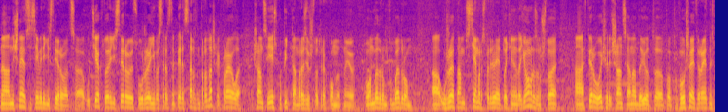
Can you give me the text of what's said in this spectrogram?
а, начинает в системе регистрироваться. У тех, кто регистрируется уже непосредственно перед стартом продаж, как правило, шансы есть купить там разве что трехкомнатные, one bedroom, two bedroom. А, уже там система распределяет токены таким образом, что а, в первую очередь шансы она дает, повышает вероятность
